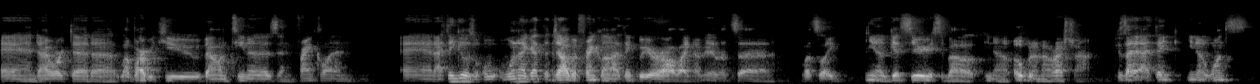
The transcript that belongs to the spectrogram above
And I worked at uh, La Barbecue, Valentina's, and Franklin. And I think it was when I got the job at Franklin. I think we were all like, okay, let's uh, let's like you know get serious about you know opening a restaurant because I, I think you know once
